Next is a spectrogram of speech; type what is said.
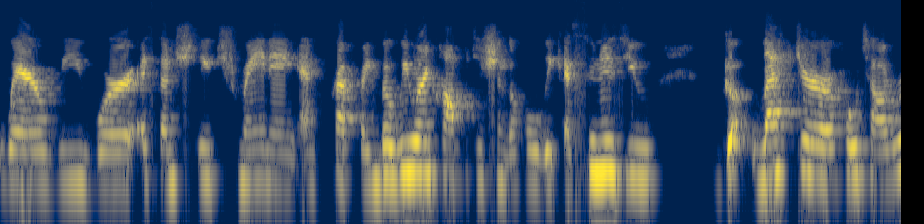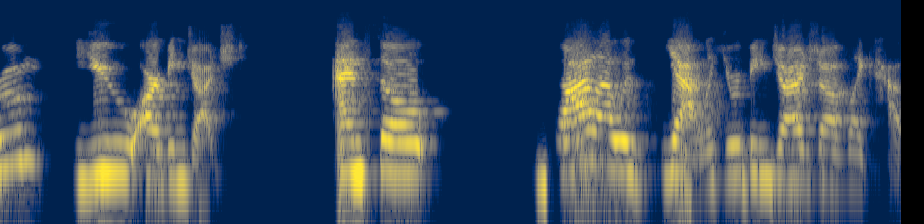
where we were essentially training and prepping, but we were in competition the whole week. As soon as you go, left your hotel room, you are being judged. And so while I was, yeah, like you were being judged of like how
